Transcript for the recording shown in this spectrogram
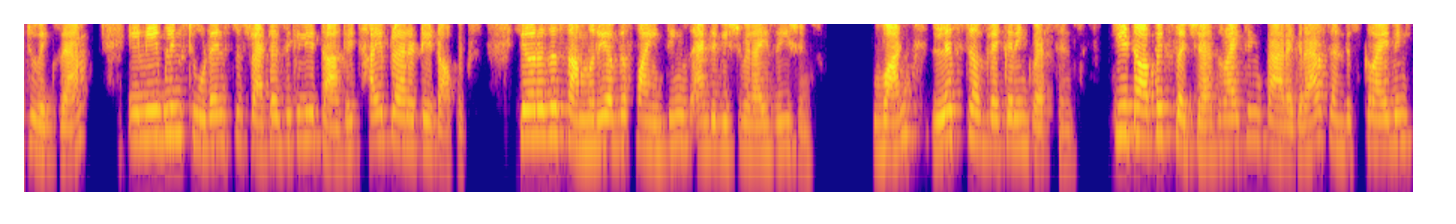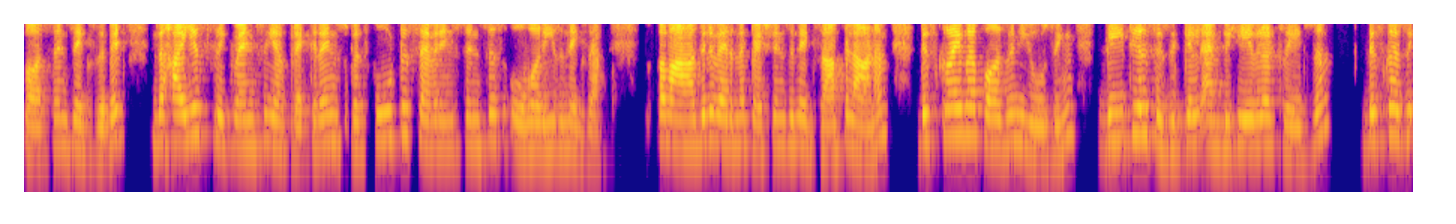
02 exam, enabling students to strategically target high priority topics. Here is a summary of the findings and the visualizations. One, list of recurring questions. Key topics such as writing paragraphs and describing persons exhibit the highest frequency of recurrence with four to seven instances over recent exam. ഇപ്പം അതിൽ വരുന്ന ക്വസ്റ്റ്യൻസിന്റെ എക്സാമ്പിൾ ആണ് describe a person using detail physical and behavioural traits discuss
